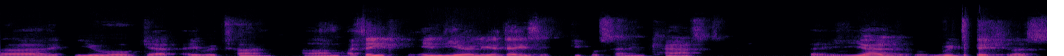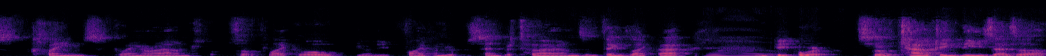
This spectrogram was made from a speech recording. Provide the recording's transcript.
uh, you will get a return. Um, I think in the earlier days of people selling casks, uh, you had ridiculous claims going around, sort of like, oh, you know, 500% returns and things like that. Wow. And people were sort of touting these as a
